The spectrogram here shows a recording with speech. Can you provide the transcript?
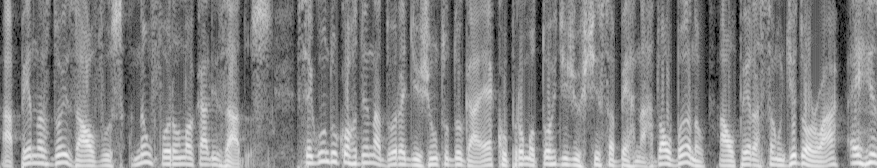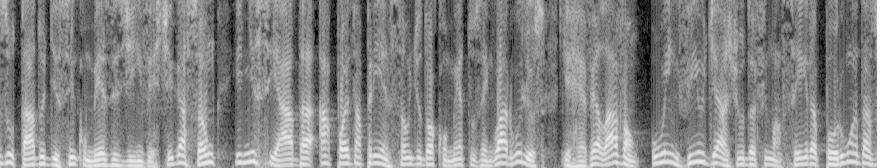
Apenas dois alvos não foram localizados. Segundo o coordenador adjunto do GAECO, promotor de justiça Bernardo Albano, a operação Didorá é resultado de cinco meses de investigação iniciada após a apreensão de documentos em Guarulhos que revelavam o envio de ajuda financeira por uma das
